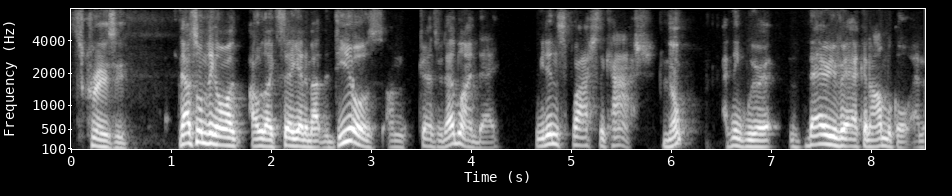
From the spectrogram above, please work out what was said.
It's crazy. That's one thing I, would- I would like to say again about the deals on transfer deadline day. We didn't splash the cash. Nope. I think we were very, very economical, and,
